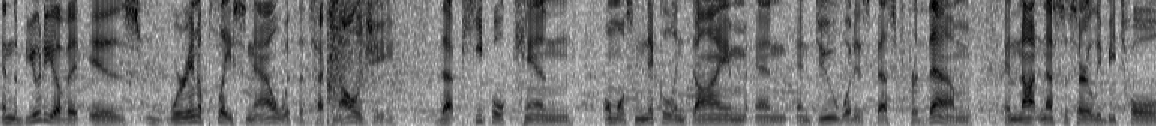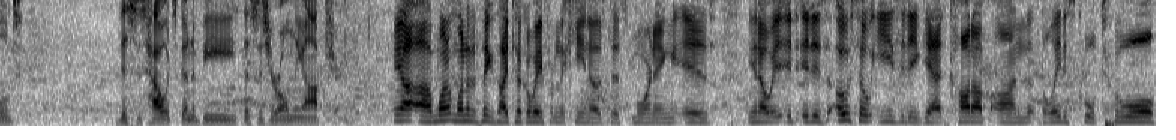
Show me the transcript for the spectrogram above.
And the beauty of it is we're in a place now with the technology that people can almost nickel and dime and, and do what is best for them and not necessarily be told this is how it's going to be, this is your only option. Yeah, uh, one, one of the things I took away from the keynotes this morning is, you know, it, it is oh so easy to get caught up on the latest cool tool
